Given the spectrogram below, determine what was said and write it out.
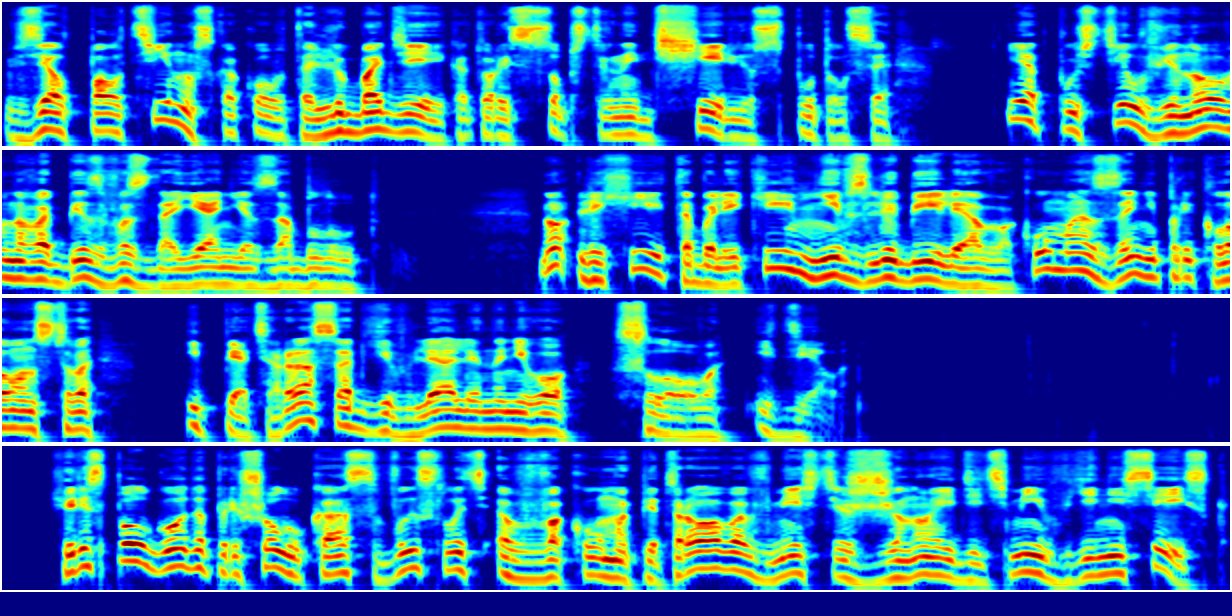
взял полтину с какого-то любодея, который с собственной дщерью спутался, и отпустил виновного без воздаяния за блуд. Но лихие табаляки не взлюбили Аввакума за непреклонство и пять раз объявляли на него слово и дело. Через полгода пришел указ выслать Аввакума Петрова вместе с женой и детьми в Енисейск,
